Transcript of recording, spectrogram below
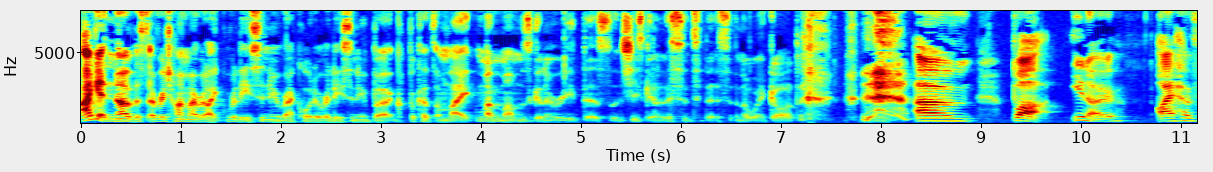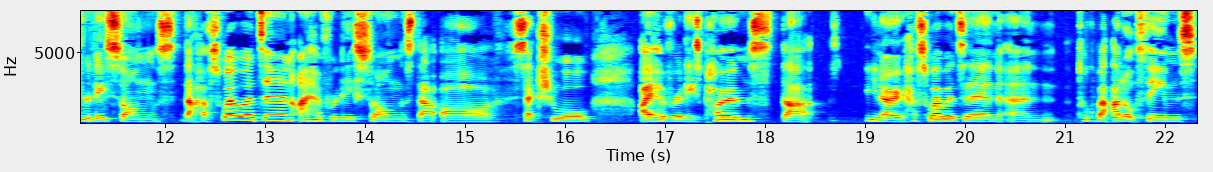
I get nervous every time I like release a new record or release a new book because I'm like, my mum's gonna read this and she's gonna listen to this, and oh my god. um, but you know, I have released songs that have swear words in. I have released songs that are sexual. I have released poems that you know have swear words in and talk about adult themes.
